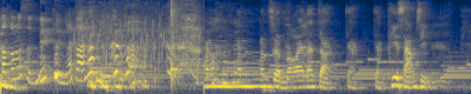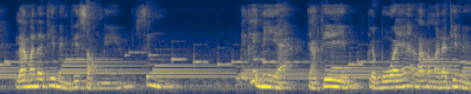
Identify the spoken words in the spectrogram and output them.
เราก็รู้สึกนึกถึงอาจารย์ท่านนี้ขึ้นมามันมันมันส่วนน้อยนะจากจากจากที่สามสิบแล้วมันได้ที่หนึ่งที่สองนี้ ซึ่ง ไม่เคยมีอะจากที่เกือบบวยอะแล้วมาได้ที่หนึ่ง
